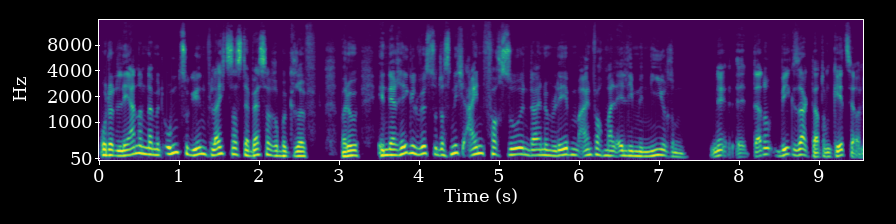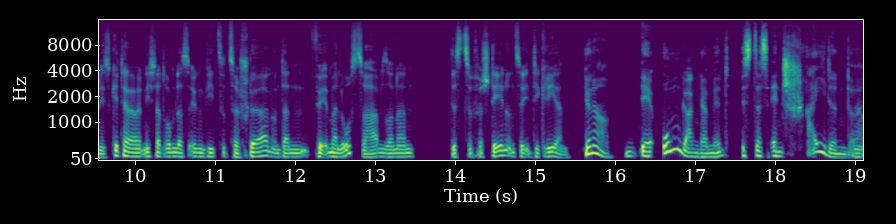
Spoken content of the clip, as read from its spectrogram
oder lernen, damit umzugehen. Vielleicht ist das der bessere Begriff, weil du in der Regel wirst du das nicht einfach so in deinem Leben einfach mal eliminieren. Nee, äh, darum, wie gesagt, darum geht's ja auch nicht. Es geht ja nicht darum, das irgendwie zu zerstören und dann für immer loszuhaben, sondern das zu verstehen und zu integrieren. Genau. Der Umgang damit ist das Entscheidende. Ja.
